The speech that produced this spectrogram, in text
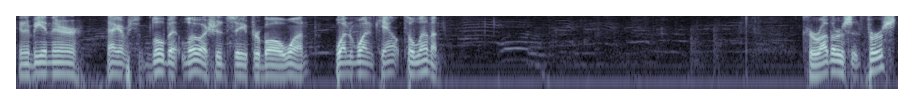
Going to be in there a little bit low, I should say, for ball one. 1 1 count to Lemon. Carruthers at first.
